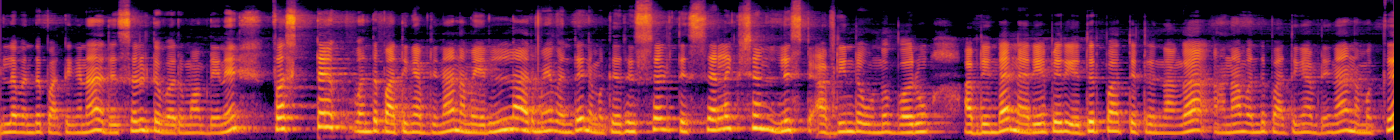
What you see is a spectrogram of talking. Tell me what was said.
இல்லை வந்து பார்த்திங்கன்னா ரிசல்ட் வருமா? அப்படின்னு ஃபஸ்ட்டு வந்து பார்த்திங்க அப்படின்னா நம்ம எல்லாருமே வந்து நமக்கு ரிசல்ட் ரிசல்ட்டு செலெக்ஷன் லிஸ்ட் அப்படின்ற ஒன்று வரும் அப்படின்னு தான் நிறைய பேர் எதிர்பார்த்துட்டு இருந்தாங்க. ஆனால் வந்து பார்த்திங்க அப்படின்னா நமக்கு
